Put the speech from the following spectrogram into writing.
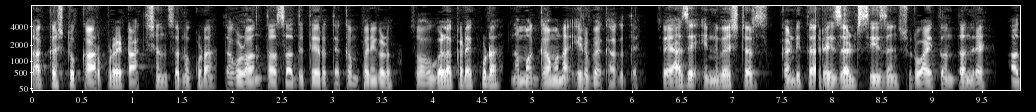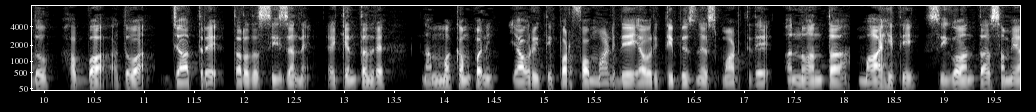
ಸಾಕಷ್ಟು ಕಾರ್ಪೊರೇಟ್ ಆಕ್ಷನ್ಸ್ ಅನ್ನು ಕೂಡ ತಗೊಳ್ಳುವಂತ ಸಾಧ್ಯತೆ ಇರುತ್ತೆ ಕಂಪನಿಗಳು. ಸೊ ಅವುಗಳ ಕಡೆ ಕೂಡ ನಮ್ಮ ಗಮನ ಇರಬೇಕಾಗುತ್ತೆ. ಸೊ ಆಸ್ ಎ ಇನ್ವೆಸ್ಟರ್ಸ್ ಖಂಡಿತ ರಿಸಲ್ಟ್ ಸೀಸನ್ ಶುರುವಾಯಿತು ಅಂತಂದ್ರೆ ಅದು ಹಬ್ಬ ಅಥವಾ ಜಾತ್ರೆ ತರದ ಸೀಸನ್ನೇ ಯಾಕೆಂತಂದ್ರೆ ನಮ್ಮ ಕಂಪನಿ ಯಾವ ರೀತಿ ಪರ್ಫಾರ್ಮ್ ಮಾಡಿದೆ, ಯಾವ ರೀತಿ ಬಿಸ್ನೆಸ್ ಮಾಡ್ತಿದೆ ಅನ್ನುವಂಥ ಮಾಹಿತಿ ಸಿಗುವಂತ ಸಮಯ.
